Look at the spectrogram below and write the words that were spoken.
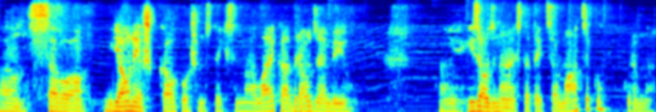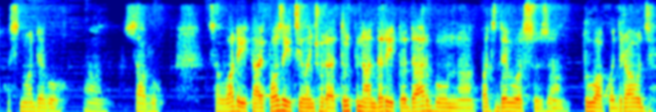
uh, savu jauniešu kalpošanas teiksim, laikā draudzē biju uh, izaudzinājis teikt, savu mācekli, kuram es nodevu uh, savu, savu vadītāju pozīciju, lai viņš varētu turpināt darīt to darbu, un uh, pats devos uz uh, tuvāko draugu,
